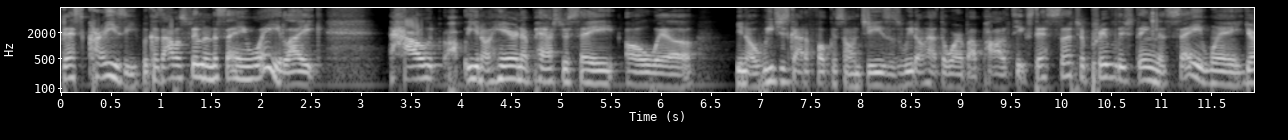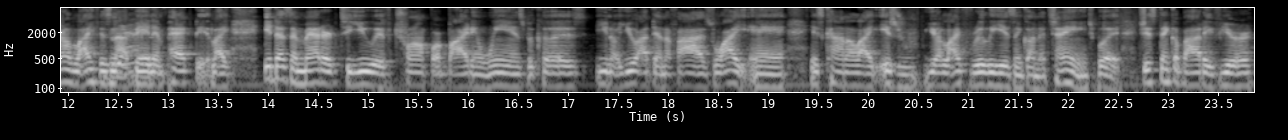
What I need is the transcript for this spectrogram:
that's crazy because I was feeling the same way. Like how you know, hearing a pastor say, "Oh well, you know, we just got to focus on Jesus. We don't have to worry about politics. That's such a privileged thing to say when your life is not yes. being impacted. Like, it doesn't matter to you if Trump or Biden wins because, you know, you identify as white and it's kind of like it's your life really isn't going to change. But just think about if you're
